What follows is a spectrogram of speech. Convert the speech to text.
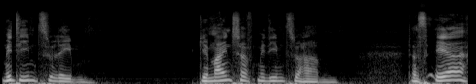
Mit ihm zu leben. Gemeinschaft mit ihm zu haben. Dass er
